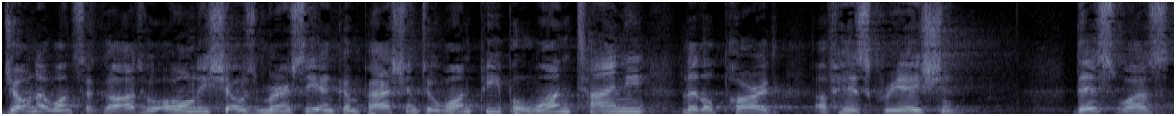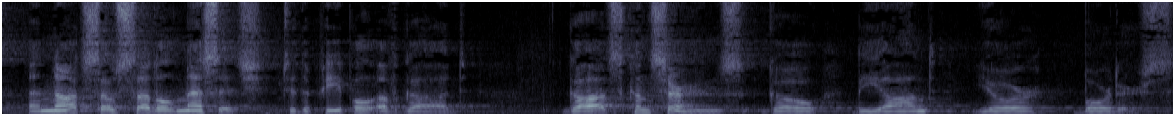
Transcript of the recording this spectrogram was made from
Jonah wants a God who only shows mercy and compassion to one people, one tiny little part of his creation. This was a not so subtle message to the people of God. God's concerns go beyond your borders.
